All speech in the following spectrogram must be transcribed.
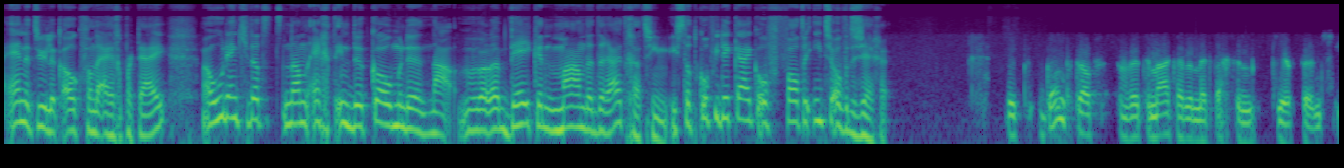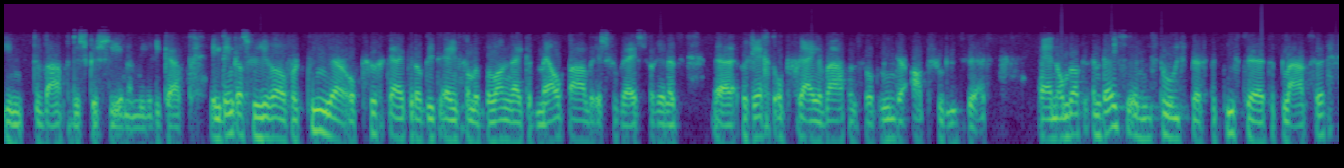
En natuurlijk ook van de eigen partij. Maar hoe denk je dat het dan echt in de komende nou, weken, maanden eruit gaat zien? Is dat koffiedik kijken of valt er iets over te zeggen? Ik denk dat we te maken hebben met echt een keerpunt in de wapendiscussie in Amerika. Ik denk als we hier over tien jaar op terugkijken dat dit een van de belangrijke mijlpalen is geweest waarin het uh, recht op vrije wapens wat minder absoluut werd. En om dat een beetje in historisch perspectief te, plaatsen,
